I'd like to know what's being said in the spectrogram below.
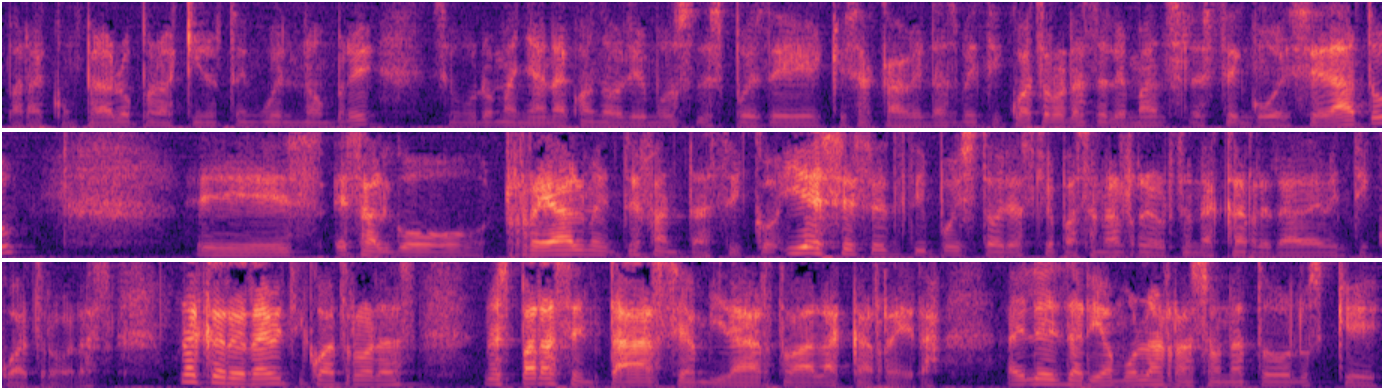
para comprarlo, pero aquí no tengo el nombre. Seguro mañana cuando hablemos después de que se acaben las 24 horas de Le Mans les tengo ese dato es, es, algo realmente fantástico. Y ese es el tipo de historias que pasan alrededor de una carrera de 24 horas. Una carrera de 24 horas no es para sentarse a mirar toda la carrera. Ahí les daríamos la razón a todos los que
